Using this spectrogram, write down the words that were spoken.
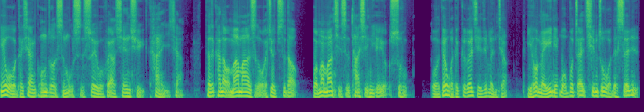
因为我的现在工作是牧师，所以我会要先去看一下。但是看到我妈妈的时候，我就知道我妈妈其实她心里也有数。我跟我的哥哥姐姐们讲，以后每一年我不再庆祝我的生日，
